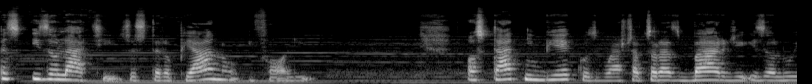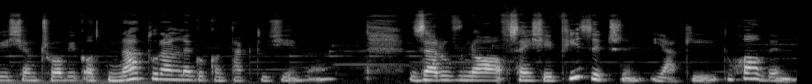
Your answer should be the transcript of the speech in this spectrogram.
bez izolacji ze steropianu i folii ostatnim wieku, zwłaszcza, coraz bardziej izoluje się człowiek od naturalnego kontaktu z Ziemią, zarówno w sensie fizycznym, jak i duchowym.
